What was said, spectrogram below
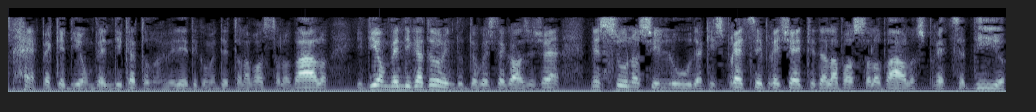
eh, perché Dio è un vendicatore, vedete come ha detto l'Apostolo Paolo, il Dio è un vendicatore in tutte queste cose, cioè nessuno si illuda, chi sprezza i precetti dell'Apostolo Paolo sprezza Dio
